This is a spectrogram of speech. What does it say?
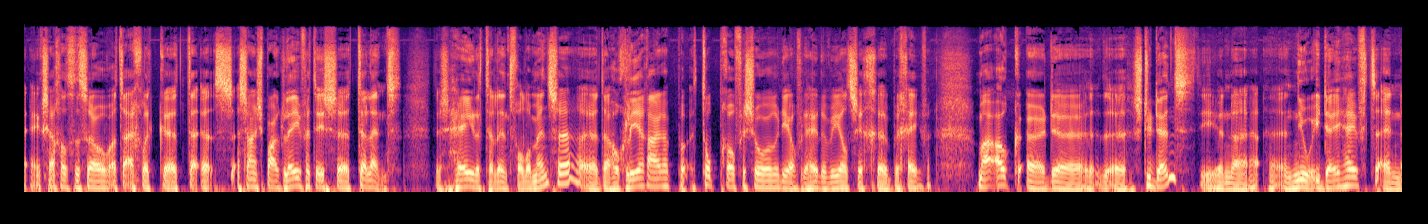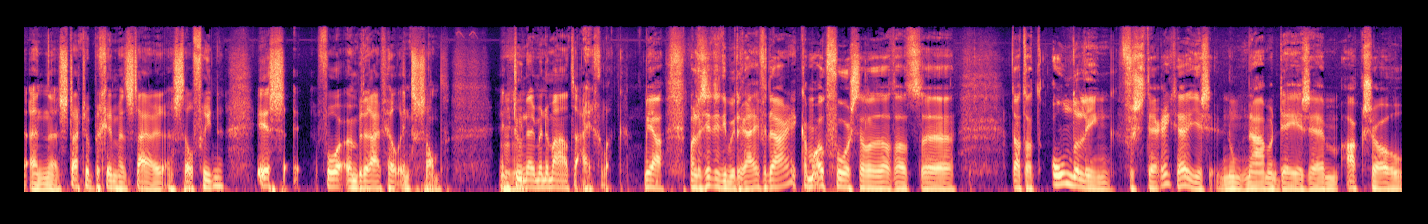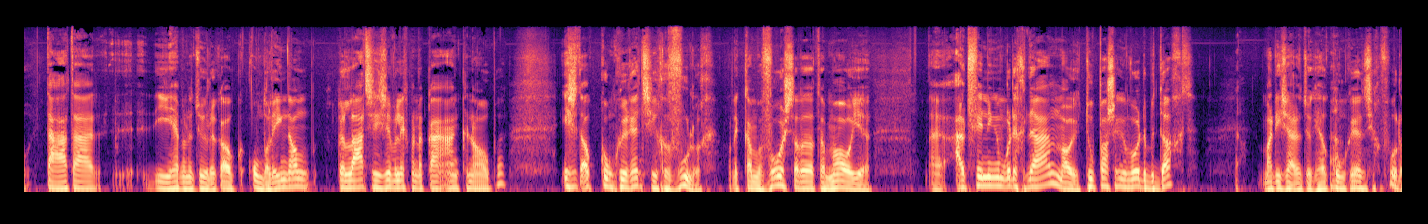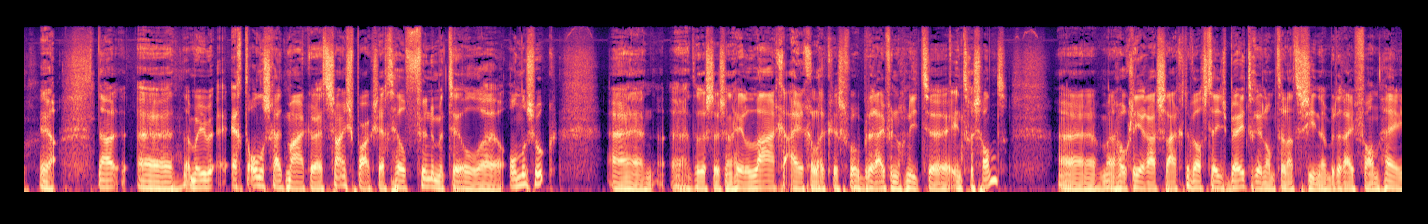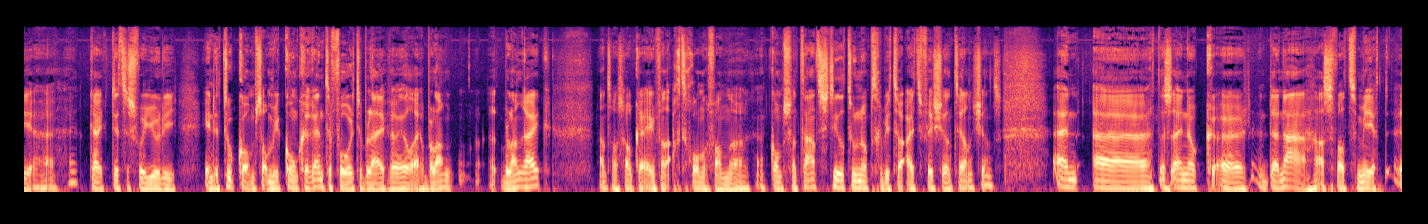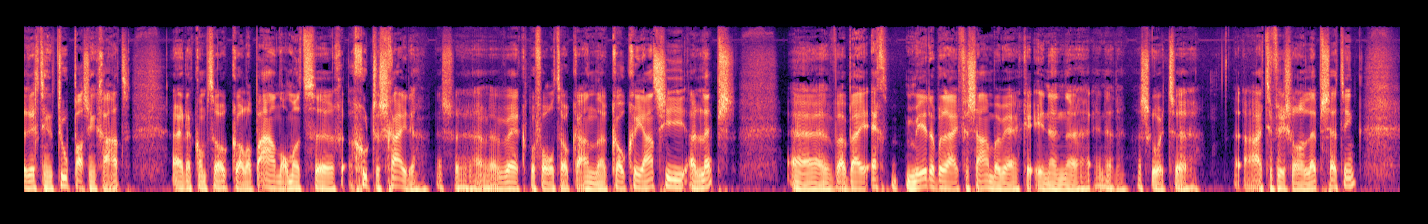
ik zeg altijd zo, wat eigenlijk Science Park levert is talent. Dus hele talentvolle mensen, de hoogleraren, topprofessoren die over de hele wereld zich begeven. Maar ook de, de, student die een, een nieuw idee heeft en een start-up begint met een stel vrienden, is voor een bedrijf heel interessant. In toenemende mate eigenlijk. Ja, maar er zitten die bedrijven daar. Ik kan me ook voorstellen dat dat, uh, dat, dat onderling versterkt. Hè. Je noemt namen DSM, AXO, Tata. Die hebben natuurlijk ook onderling dan relaties die ze wellicht met elkaar aanknopen. Is het ook concurrentiegevoelig? Want ik kan me voorstellen dat er mooie uh, uitvindingen worden gedaan. Mooie toepassingen worden bedacht. Maar die zijn natuurlijk heel concurrentiegevoelig. Ja, nou, uh, dan moet je echt onderscheid maken. Het Science Park is echt heel fundamenteel uh, onderzoek. En uh, er is dus een hele laag eigenlijk, is voor bedrijven nog niet interessant. maar de hoogleraars slagen er wel steeds beter in om te laten zien aan een bedrijf van... hé, hey, kijk, dit is voor jullie in de toekomst om je concurrenten voor te blijven heel erg belang, belangrijk. Dat was ook een van de achtergronden van de komst van Tata toen op het gebied van artificial intelligence. En er zijn ook daarna, als het wat meer richting de toepassing gaat uh, daar komt het ook wel op aan om het uh, goed te scheiden. Dus uh, we werken bijvoorbeeld ook aan co-creatie labs. waarbij echt meerdere bedrijven samenwerken in een, in een, soort artificial lab setting.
